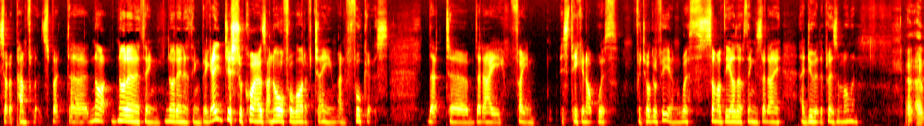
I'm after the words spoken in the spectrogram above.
sort of pamphlets, but uh, not not anything, not anything big. It just requires an awful lot of time and focus that uh, that I find is taken up with photography and with some of the other things that I, I do at the present moment. I,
